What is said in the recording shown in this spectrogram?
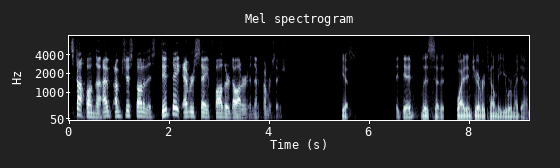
stop on that. I've, I've just thought of this. Did they ever say father daughter in that conversation? Yes, They did. Liz said it. Why didn't you ever tell me you were my dad?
